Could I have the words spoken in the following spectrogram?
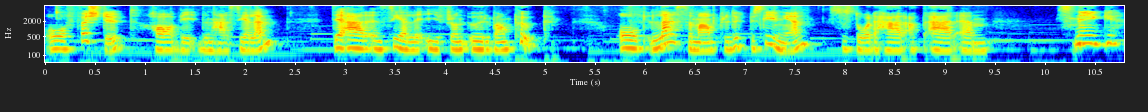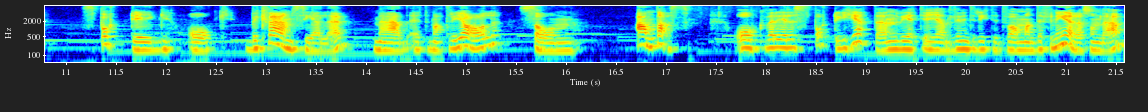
Och först ut har vi den här selen. Det är en sele ifrån Urban Pup. Och läser man produktbeskrivningen så står det här att det är en snygg, sportig och bekväm sele med ett material som andas. Och vad det gäller sportigheten vet jag egentligen inte riktigt vad man definierar som det.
